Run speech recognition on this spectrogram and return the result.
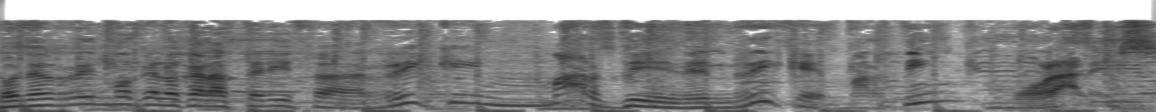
Con el ritmo que lo caracteriza, Ricky Martin, Enrique Martín Morales.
